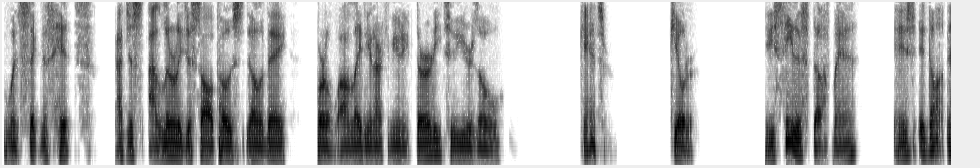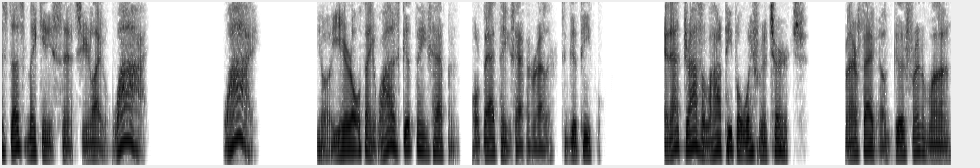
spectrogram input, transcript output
when sickness hits. I just, I literally just saw a post the other day for a, lady in our community, 32 years old, cancer, killed her. And you see this stuff, man. And it don't, it doesn't make any sense. You're like, why? Why? You know, you hear the old thing. Why does good things happen or bad things happen rather to good people? And that drives a lot of people away from the church. Matter of fact, a good friend of mine,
